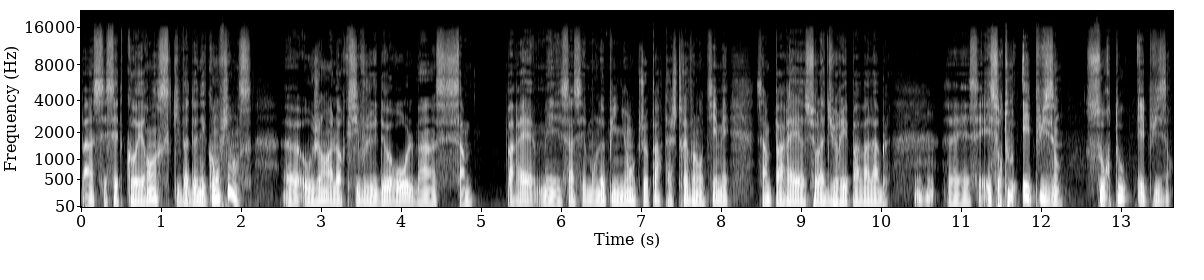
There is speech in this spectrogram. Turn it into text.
ben, c'est cette cohérence qui va donner confiance euh, aux gens. Alors que si vous avez deux rôles, ben, ça me paraît, mais ça c'est mon opinion que je partage très volontiers, mais ça me paraît sur la durée pas valable. Mm-hmm. et surtout épuisant. Surtout épuisant.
